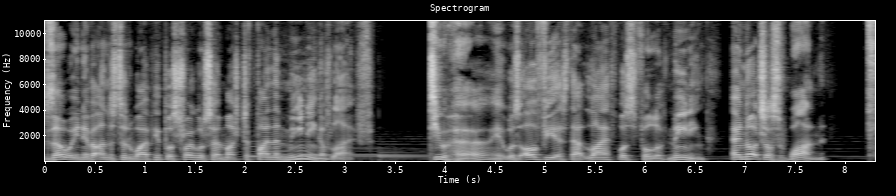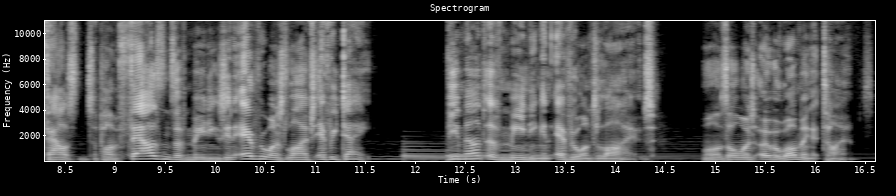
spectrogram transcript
Zoe never understood why people struggled so much to find the meaning of life. To her, it was obvious that life was full of meaning, and not just one, thousands upon thousands of meanings in everyone's lives every day. The amount of meaning in everyone's lives was almost overwhelming at times,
